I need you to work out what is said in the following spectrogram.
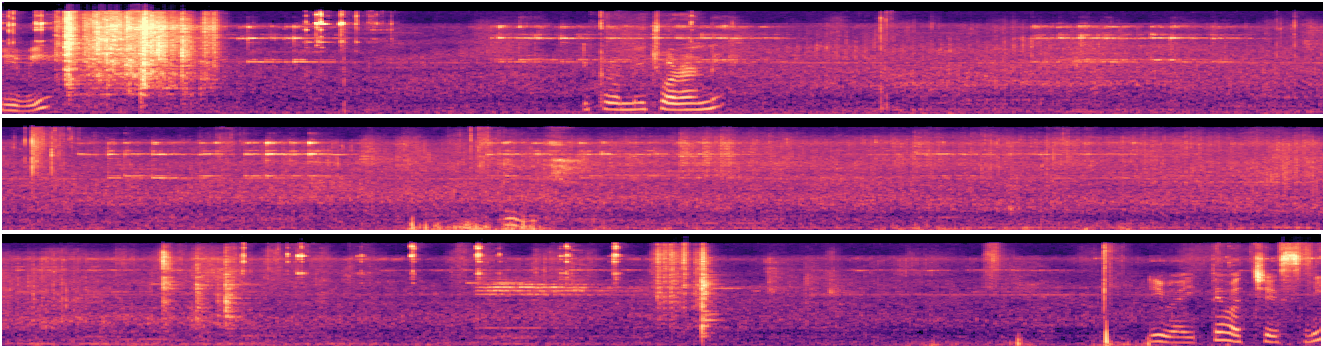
ఇవి. ఇక్కడ ఉన్నాయి చూడండి. ఇవైతే వచ్చేసి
